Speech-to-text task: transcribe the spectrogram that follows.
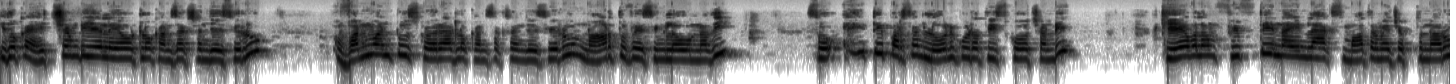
ఇది ఒక హెచ్ఎండిఏ లేఅవుట్లో కన్స్ట్రక్షన్ చేసిర్రు. వన్ వన్ టూ స్క్వేర్ యార్డ్లో కన్స్ట్రక్షన్ చేసిర్రు. నార్త్ ఫేసింగ్లో ఉన్నది. సో ఎయిటీ పర్సెంట్ లోన్ కూడా తీసుకోవచ్చండి. కేవలం ఫిఫ్టీ నైన్ ల్యాక్స్ మాత్రమే చెప్తున్నారు.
